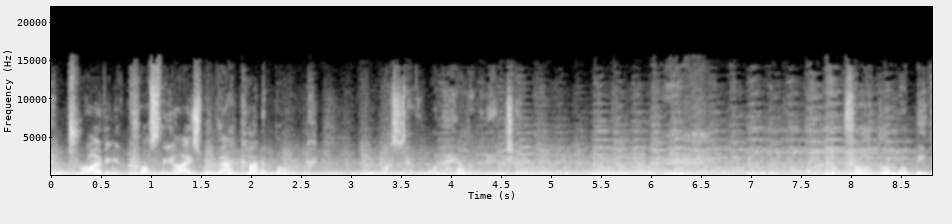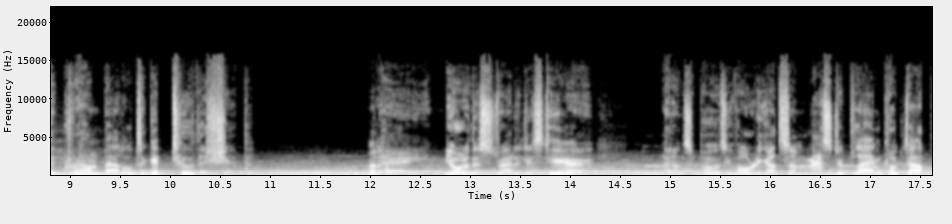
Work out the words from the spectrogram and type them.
And driving across the ice with that kind of bulk must have one hell of an engine. the problem will be the ground battle to get to the ship. But hey, you're the strategist here. I don't suppose you've already got some master plan cooked up?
